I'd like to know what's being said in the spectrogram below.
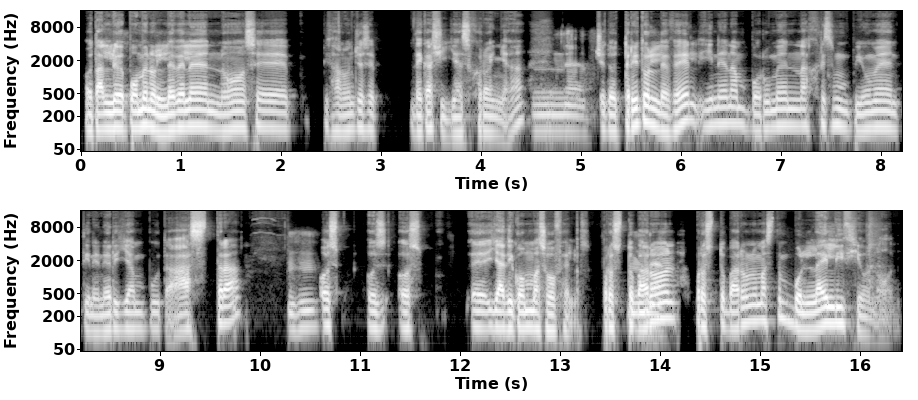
Όταν λέω επόμενο level εννοώ σε πιθανόν και σε 10.000 χρόνια. Ναι. Και το τρίτο level είναι να μπορούμε να χρησιμοποιούμε την ενέργεια από τα άστρα mm-hmm. ως, ως, ως, ε, για δικό μας όφελος. Προς το, ναι. παρόν, προς το παρόν είμαστε πολλά ηλίθιονών.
